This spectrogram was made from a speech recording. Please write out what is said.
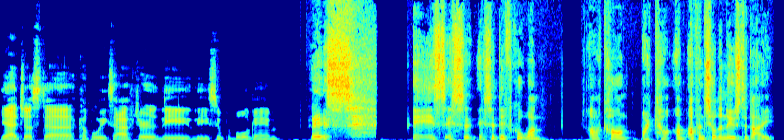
Yeah, just a couple weeks after the the Super Bowl game. It's it's it's a, it's a difficult one. I can't I can't up until the news today.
